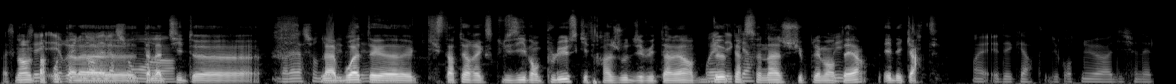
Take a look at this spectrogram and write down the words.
Parce que, Non, par contre, t'as la, la version, t'as la euh, petite, euh, dans la de la boîte euh, Kickstarter exclusive en plus qui te rajoute, j'ai vu tout à l'heure, Ouais, deux cartes. personnages supplémentaires et des cartes. Ouais, et des cartes, du contenu euh, additionnel.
